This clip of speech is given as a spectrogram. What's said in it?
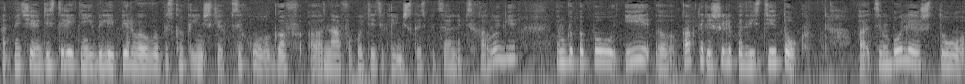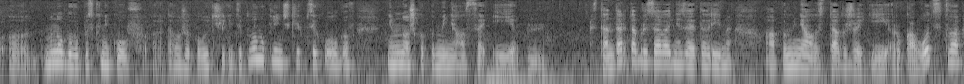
отмечаем десятилетний юбилей первого выпуска клинических психологов э, на факультете клинической специальной психологии МГППУ и как-то решили подвести итог – тем более, что э, много выпускников э, да, уже получили дипломы клинических психологов, немножко поменялся и стандарт образования за это время, а поменялось также и руководство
